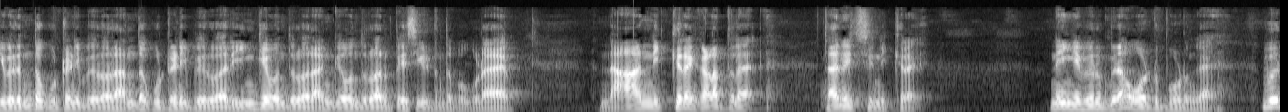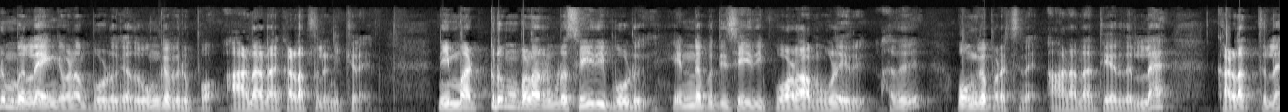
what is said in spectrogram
இவர் இந்த கூட்டணி போயிடுவார் அந்த கூட்டணி போயிடுவார் இங்கே வந்துடுவார் அங்கே வந்துடுவார்னு பேசிக்கிட்டு இருந்தப்போ கூட நான் நிற்கிறேன் களத்தில் தனித்து நிற்கிறேன். நீங்கள் விரும்பினா ஓட்டு போடுங்க. விரும்பல எங்கே வேணால் போடுங்க அது உங்கள் விருப்பம். ஆனால் நான் களத்தில் நிற்கிறேன். நீ மற்றும் பலரும் கூட செய்தி போடு என்னை பற்றி செய்தி போடாமல் கூட இரு. அது உங்கள் பிரச்சனை. ஆனால் நான் தேர்தலில் களத்தில்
